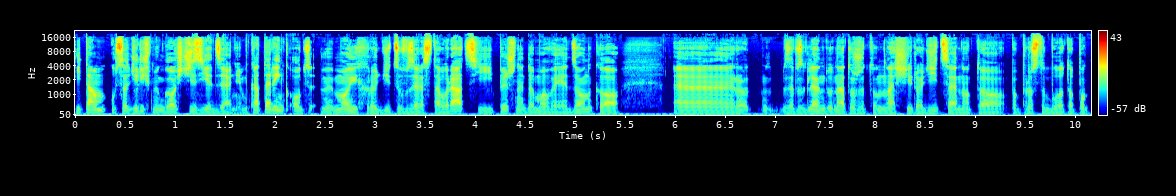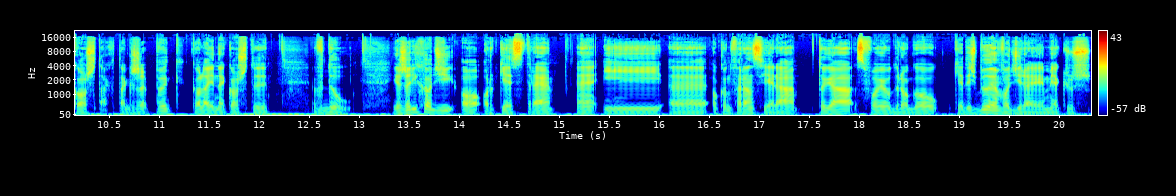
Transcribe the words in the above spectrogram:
I tam usadziliśmy gości z jedzeniem. Catering od moich rodziców z restauracji, pyszne domowe jedzonko, ze względu na to, że to nasi rodzice, no to po prostu było to po kosztach. Także pyk, kolejne koszty w dół. Jeżeli chodzi o orkiestrę e, i e, o konferencjera, to ja swoją drogą kiedyś byłem wodzirejem, jak już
